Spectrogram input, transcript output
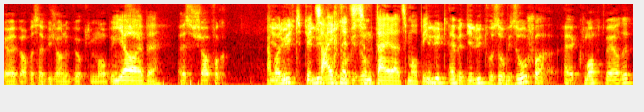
Ja, eben, aber es ist auch nicht wirklich Mobbing. Ja, eben. Es ist einfach. die Aber Leute, die bezeichnen die es zum Teil als Die Mobbing. Leute, eben, die Leute, die sowieso schon äh, gemobbt werden,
